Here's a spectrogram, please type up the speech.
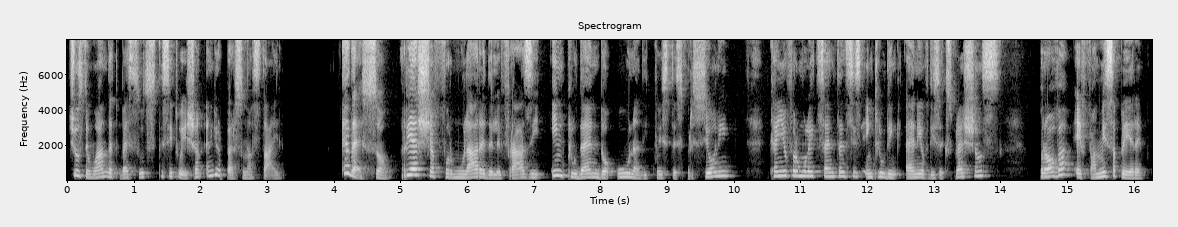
Choose the one that best suits the situation and your personal style. E adesso riesci a formulare delle frasi includendo una di queste espressioni? Can you formulate sentences including any of these expressions? Prova e fammi sapere.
